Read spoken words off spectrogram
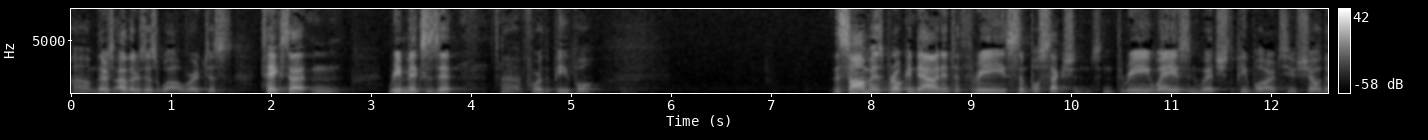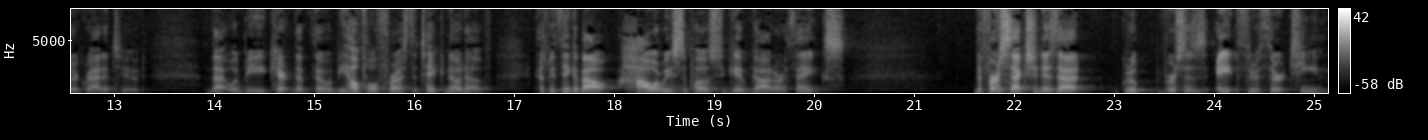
Um, there's others as well where it just takes that and remixes it uh, for the people. The psalm is broken down into three simple sections and three ways in which the people are to show their gratitude that would be, that, that would be helpful for us to take note of as we think about how are we supposed to give God our thanks. The first section is that group verses 8 through 13.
